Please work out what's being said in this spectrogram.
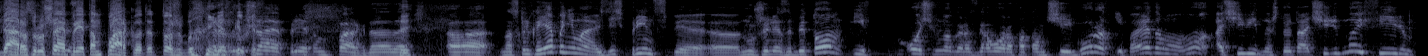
Да, разрушая при этом парк, вот это тоже было несколько... разрушая при этом парк, да-да-да. То А, насколько я понимаю, здесь, в принципе, э, ну, железобетон и в- очень много разговоров о том, чей город, и поэтому, ну, очевидно, что это очередной фильм,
